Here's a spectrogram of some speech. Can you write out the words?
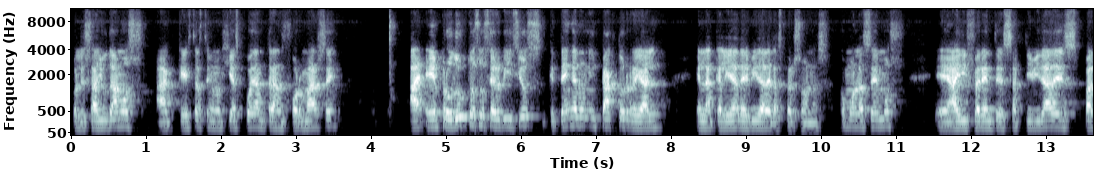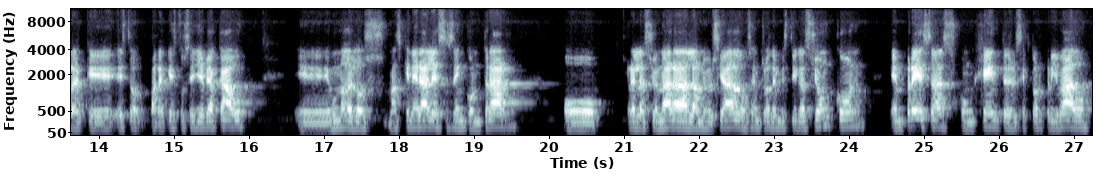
pues les ayudamos a que estas tecnologías puedan transformarse en productos o servicios que tengan un impacto real en la calidad de vida de las personas. ¿Cómo lo hacemos? Eh, hay diferentes actividades para que, esto, para que esto se lleve a cabo. Eh, uno de los más generales es encontrar o relacionar a la universidad o centro de investigación con empresas, con gente del sector privado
